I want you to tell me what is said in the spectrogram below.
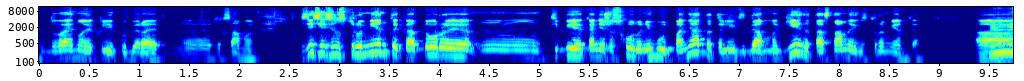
двойной клик убирает э, эту самую. Здесь есть инструменты, которые тебе, конечно, сходу не будут понятны. Это лифт, гамма, гейн, это основные инструменты. А,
